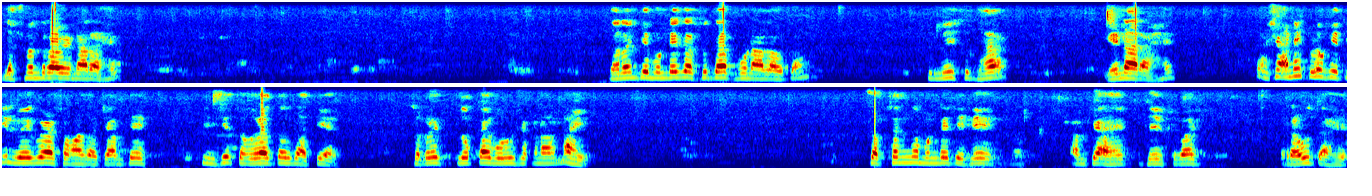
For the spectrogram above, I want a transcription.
लक्ष्मणराव येणार आहे. धनंजय मुंडेचा सुद्धा फोन आला होता. तुम्ही सुद्धा येणार आहे. तर असे अनेक लोक येतील वेगवेगळ्या समाजाचे. आमचे तीनशे चौऱ्याहत्तर जाती आहेत. सगळे लोक काय बोलू शकणार नाही. सत्संग मुंडे तिथे आमचे आहेत. तिथे सुभाष राऊत आहेत.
